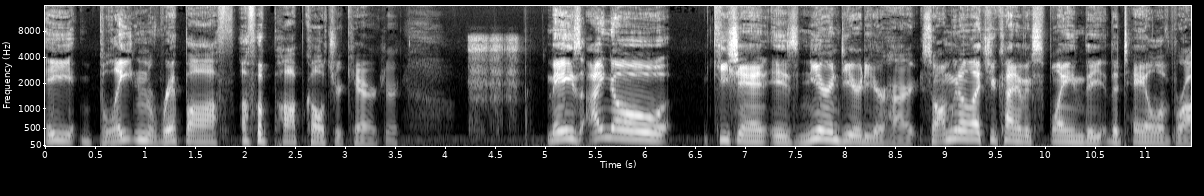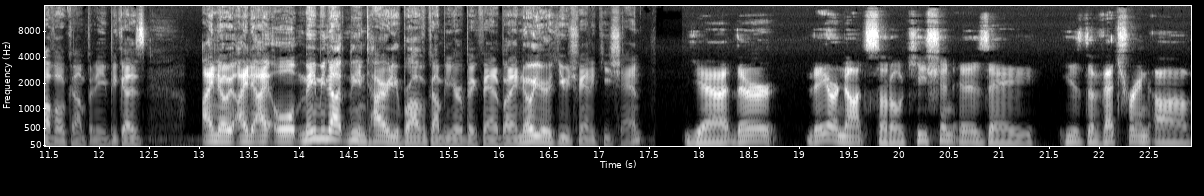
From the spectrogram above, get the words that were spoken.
a blatant ripoff of a pop culture character. Maze, I know Keeshan is near and dear to your heart, so I'm gonna let you kind of explain the the tale of Bravo Company because I know I, I well, maybe not the entirety of Bravo Company you're a big fan of, but I know you're a huge fan of Keeshan. Yeah, they're they are not subtle. Keeshan is a he is the veteran of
